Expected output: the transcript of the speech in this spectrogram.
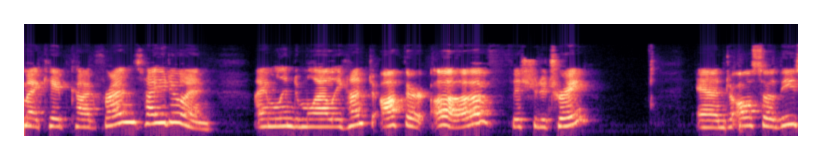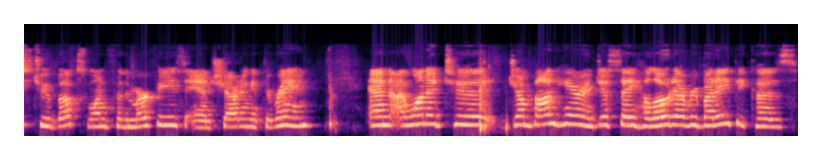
my Cape Cod friends. How you doing? I'm Lynda Mullaly Hunt, author of Fish in a Tree, and also these two books, one for the Murphys and Shouting at the Rain. And I wanted to jump on here and just say hello to everybody because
